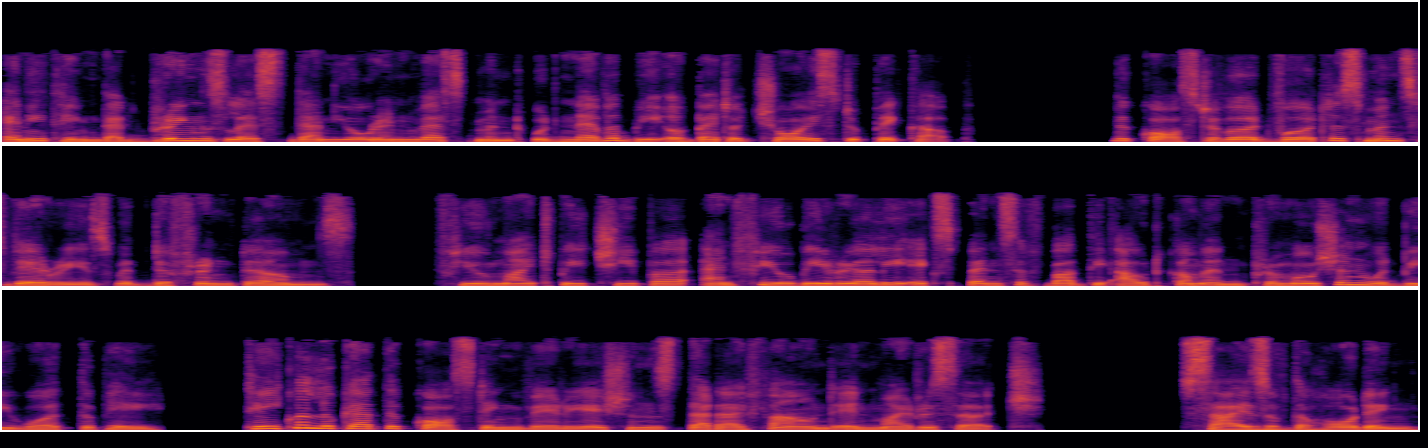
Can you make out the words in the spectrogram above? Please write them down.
Anything that brings less than your investment would never be a better choice to pick up. The cost of advertisements varies with different terms. Few might be cheaper and few be really expensive, but the outcome and promotion would be worth the pay. Take a look at the costing variations that I found in my research. Size of the hoarding.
